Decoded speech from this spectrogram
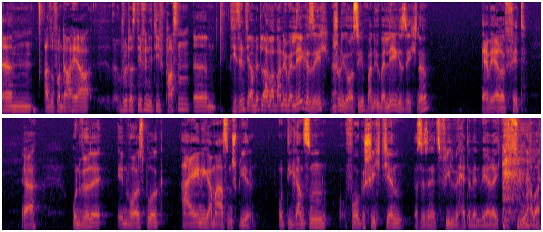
Ähm, also von daher wird das definitiv passen. Ähm, die sind ja mittlerweile. Aber man überlege sich, ja. Entschuldige Ossi, man überlege sich, ne? Er wäre fit. Ja. Und würde in Wolfsburg einigermaßen spielen. Und die ganzen Vorgeschichtchen, das ist jetzt viel hätte, wenn wäre, ich gebe zu, aber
